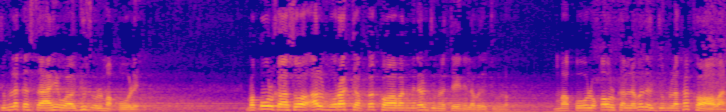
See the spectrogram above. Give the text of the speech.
jumlo kastaahi waa jus'u lmaquuli maquulkaasoo almurakab ka kooban min aljumlatayni labada jumlo. Maquulu qowlka labada jumlo ka kooban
